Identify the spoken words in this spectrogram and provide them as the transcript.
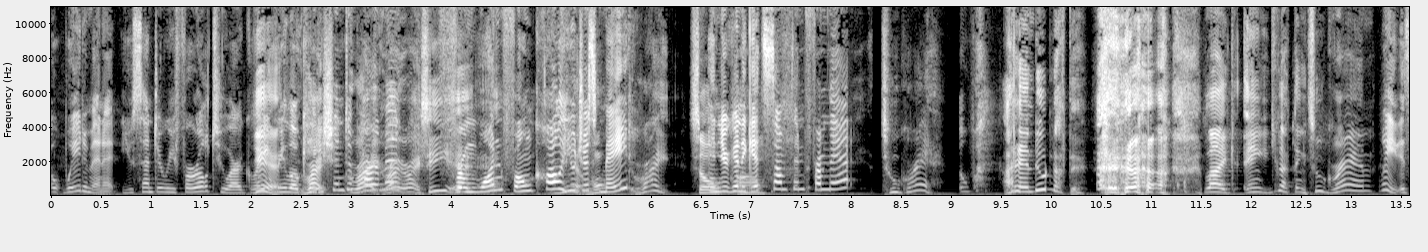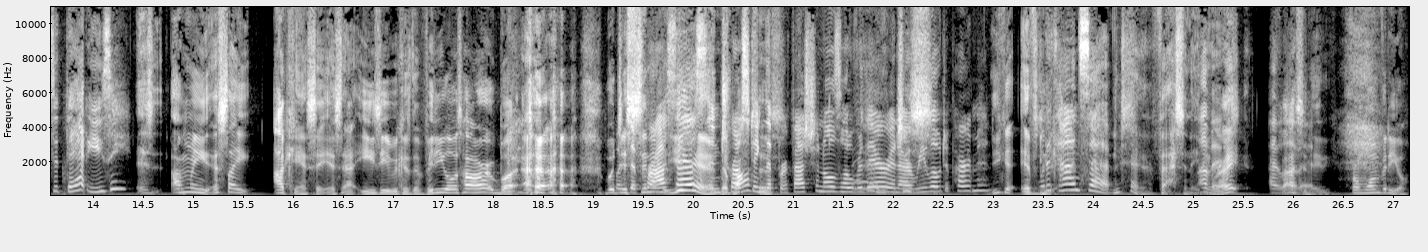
Oh, wait a minute. You sent a referral to our great Yeah, relocation right, right, department? right, right. See, From it- one phone call you just well, made? right? So And you're going to um, get something from that? two grand. I didn't do nothing. like, and you got to think two grand. Wait, is it that easy? It's, I mean, it's like I can't say it's that easy because the video is hard, but but, But just the send it- process yeah, and the trusting the professionals over there in our reload department? You get if what you, a concept. yeah, fascinating, Love it. right? I love it. fascinating from one video.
